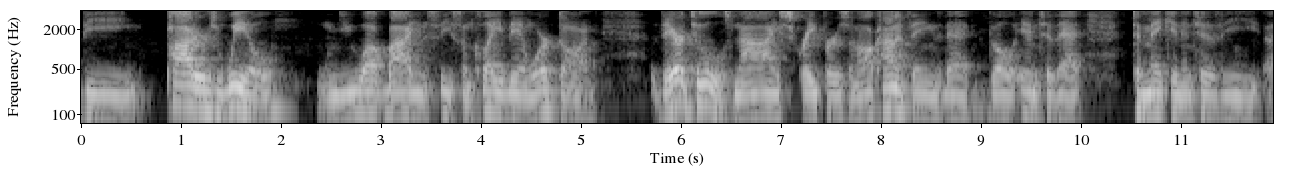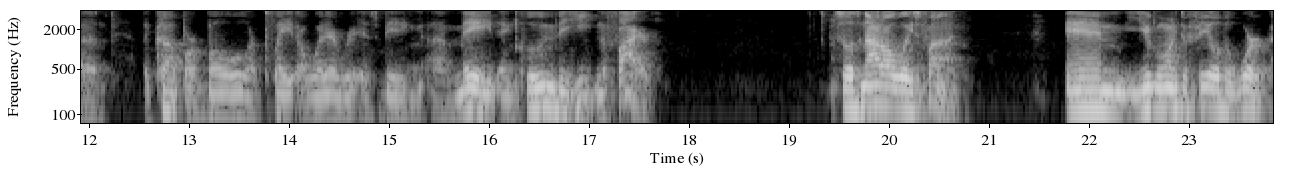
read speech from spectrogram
the potter's wheel when you walk by and see some clay being worked on there are tools, knives, scrapers, and all kind of things that go into that to make it into the uh, the cup or bowl or plate or whatever is being uh, made, including the heat and the fire. So it's not always fun, and you're going to feel the work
